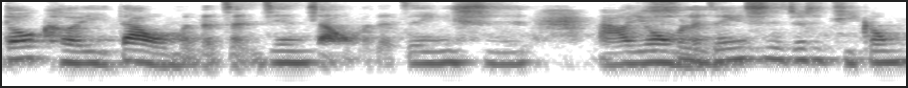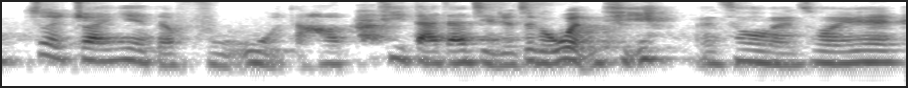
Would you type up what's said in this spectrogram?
都可以到我们的诊间找我们的曾医师，然后由我们的曾医师就是提供最专业的服务，然后替大家解决这个问题。没错，没错，因为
